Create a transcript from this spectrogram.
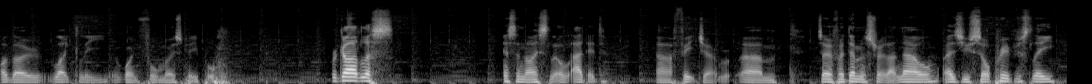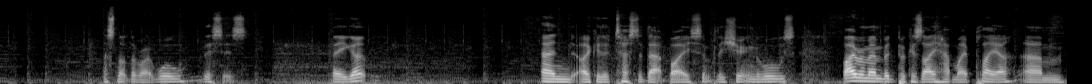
Although, likely, it won't fool most people. Regardless, it's a nice little added uh, feature. Um, so if I demonstrate that now, as you saw previously, that's not the right wall, this is. There you go. And I could have tested that by simply shooting the walls. But I remembered because I had my player um,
